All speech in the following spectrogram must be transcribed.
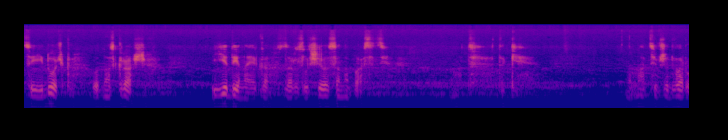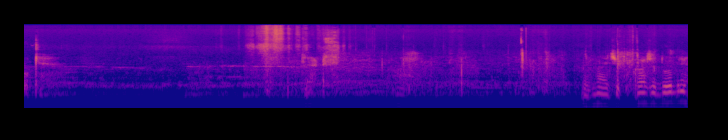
Це її дочка, одна з кращих. Єдина, яка зараз лишилася на пасіці. От таке. На матці вже два роки. Так. Не знаю, чи покаже добре,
